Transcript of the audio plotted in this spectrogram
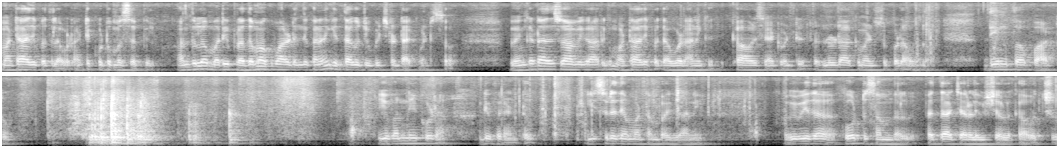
మఠాధిపతులు అవ్వడం అంటే కుటుంబ సభ్యులు. అందులో మరి ప్రథమ కుమారుడు ఎందుకని ఇంతకు చూపించిన డాక్యుమెంట్స్. సో వెంకటాద్రి స్వామి గారికి మఠాధిపతి అవ్వడానికి కావాల్సినటువంటి రెండు డాక్యుమెంట్స్ కూడా ఉన్నాయి. దీనితో పాటు ఇవన్నీ కూడా డిఫరెంట్. ఈశ్వరదే మఠంపై కానీ వివిధ కోర్టు సంబంధాలు పెద్దాచారాల విషయాలు కావచ్చు.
